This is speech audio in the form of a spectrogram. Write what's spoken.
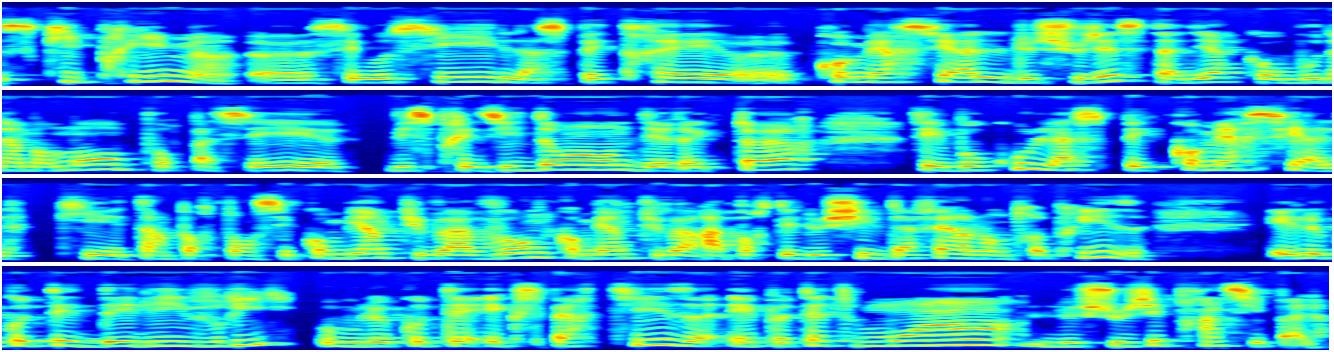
ce qui prime, euh, c'est aussi l'aspect très euh, commercial du sujet, c'est-à-dire qu'au bout d'un moment, pour passer vice-président, directeur, c'est beaucoup l'aspect commercial qui est important. C'est combien tu vas vendre, combien tu vas rapporter de chiffre d'affaires à l'entreprise. Et le côté delivery ou le côté expertise est peut-être moins le sujet principal.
